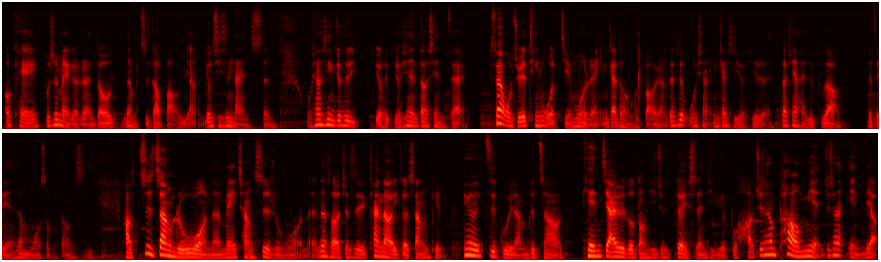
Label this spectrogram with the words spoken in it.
OK，不是每个人都那么知道保养，尤其是男生。我相信就是有有些人到现在，虽然我觉得听我节目的人应该都很会保养，但是我想应该是有些人到现在还是不知道。在脸上抹什么东西？好，智障如我呢，没尝试如我呢。那时候就是看到一个商品，因为自古以来我们就知道，添加越多东西就是对身体越不好。就像泡面，就像饮料，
